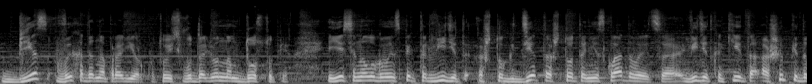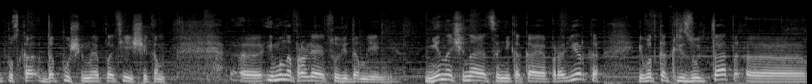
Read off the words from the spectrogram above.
без выхода на проверку, то есть в удаленном доступе. И если налоговый инспектор видит, что где-то что-то не складывается, видит какие-то ошибки, допуска... допущенные плательщиком, э, ему направляется уведомление. Не начинается никакая проверка, и вот как результат э,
